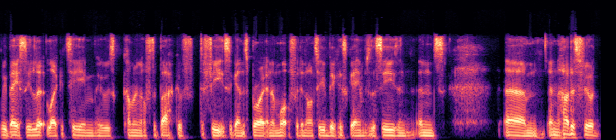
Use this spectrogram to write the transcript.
we basically looked like a team who was coming off the back of defeats against Brighton and Watford in our two biggest games of the season. And um, and Huddersfield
